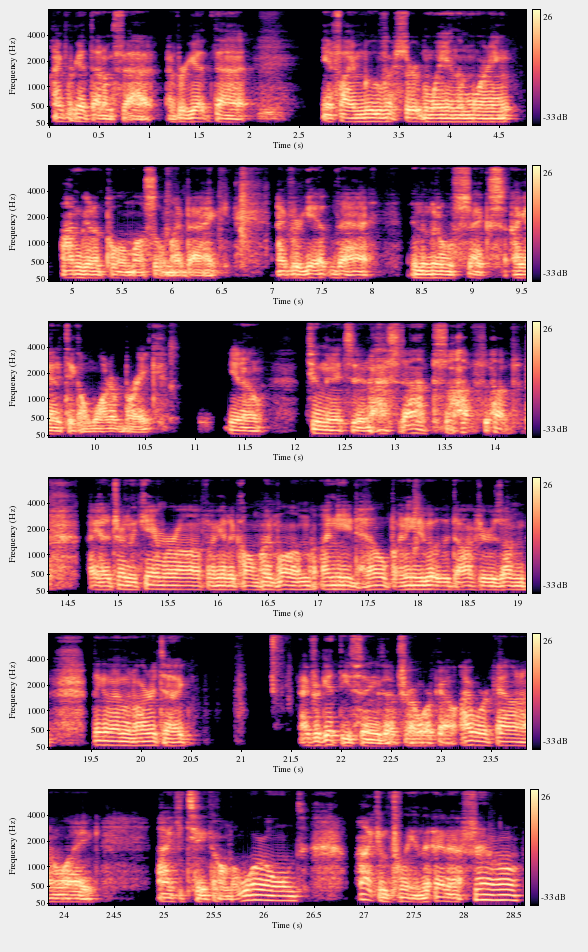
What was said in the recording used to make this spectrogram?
I forget that I'm fat. I forget that if I move a certain way in the morning, I'm to pull a muscle in my back. I forget that in the middle of sex, I got to take a water break. You know, two minutes in, stop, stop, stop. I got to turn the camera off. I got to call my mom. I need help. I need to go to the doctors. I'm I think I'm having a heart attack. I forget these things after I work out. I work out and I'm like, I can take on the world. I can play in the NFL.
